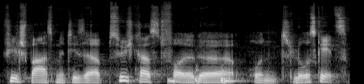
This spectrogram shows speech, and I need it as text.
Viel Spaß mit dieser Psychcast-Folge und los geht's.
